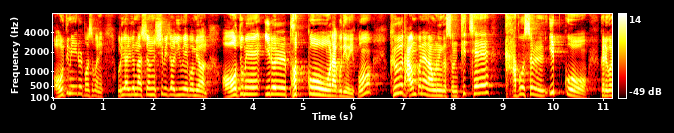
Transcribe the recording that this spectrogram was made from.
어둠의 일을 벗어버리 우리가 읽은 말씀 12절 이후에 보면 어둠의 일을 벗고라고 되어 있고 그 다음번에 나오는 것은 빛의 갑옷을 입고 그리고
